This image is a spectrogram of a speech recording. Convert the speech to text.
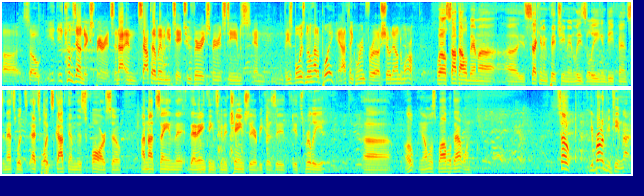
Uh, so it, it comes down to experience, and, I, and South Alabama and UTA, two very experienced teams, and these boys know how to play, and I think we're in for a showdown tomorrow. Well, South Alabama uh, is second in pitching and leads the league in defense, and that's what that's what's got them this far. So, I'm not saying that, that anything's going to change there because it, it's really. Uh, oh, you almost bobbled that one. So, you brought up your team. Uh,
